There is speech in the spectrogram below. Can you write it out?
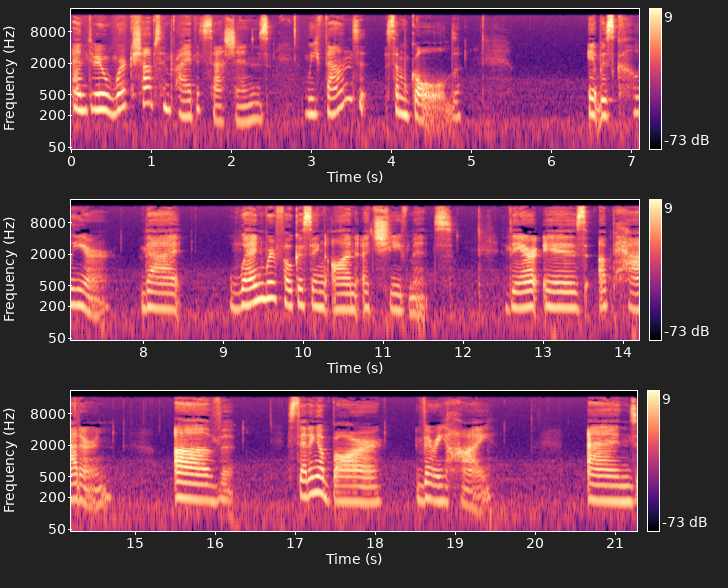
And through workshops and private sessions, we found some gold. It was clear that when we're focusing on achievements, there is a pattern of setting a bar very high. And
